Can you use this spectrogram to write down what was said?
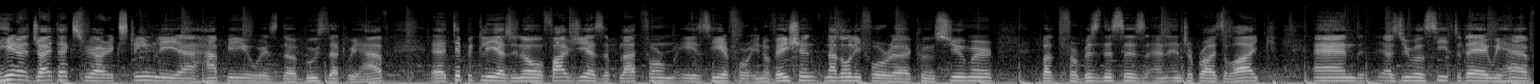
Here at GITEX, we are extremely uh, happy with the booth that we have. Uh, typically, as you know, 5G as a platform is here for innovation, not only for uh, consumer, but for businesses and enterprise alike. And as you will see today, we have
